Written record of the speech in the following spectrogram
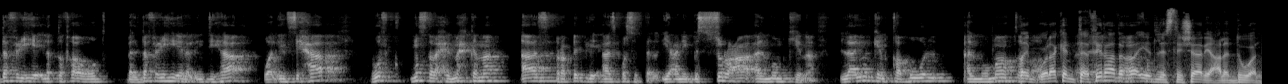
دفعه إلى التفاوض بل دفعه إلى الانتهاء والانسحاب. وفق مصطلح المحكمة as rapidly as possible يعني بالسرعة الممكنة. لا يمكن قبول المماطلة. طيب ولكن تأثير هذا الرأي الاستشاري على الدول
